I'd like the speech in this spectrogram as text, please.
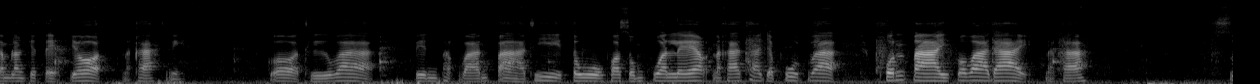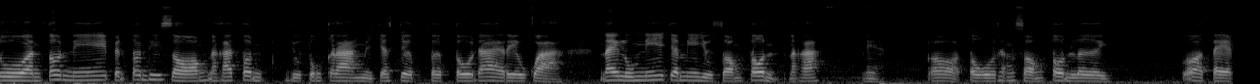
กำลังจะแตกยอดนะคะนี่ก็ถือว่าเป็นผักหวานป่าที่โตพอสมควรแล้วนะคะ ถ้าจะพูดว่าพ้นตายก็ว่าได้นะคะ ส่วนต้นนี้เป็นต้นที่สองนะคะ ต้นอยู่ตรงกลางเนี่ยจะเจิบเติบโตได้เร็วกว่า ในหลุมนี้จะมีอยู่สองต้นนะคะ เนี่ยก็โตทั้งสองต้นเลย ก็แตก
